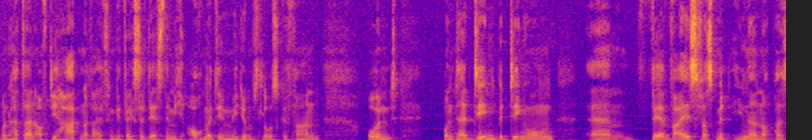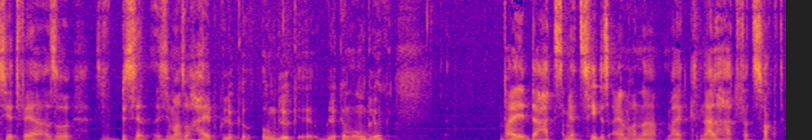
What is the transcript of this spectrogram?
und hat dann auf die harten Reifen gewechselt. Der ist nämlich auch mit den Mediums losgefahren. Und unter den Bedingungen, ähm, wer weiß, was mit ihm dann noch passiert wäre, also so ein bisschen, ich sag mal so halb Glück, Unglück, Glück im Unglück, weil da hat sich Mercedes einfach mal knallhart verzockt.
